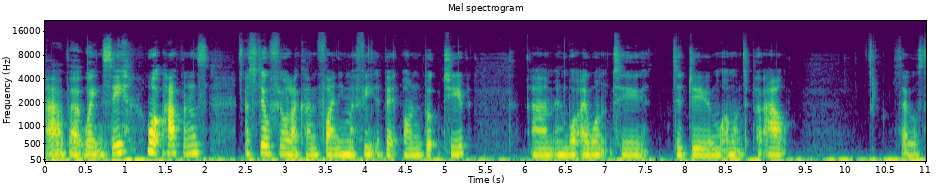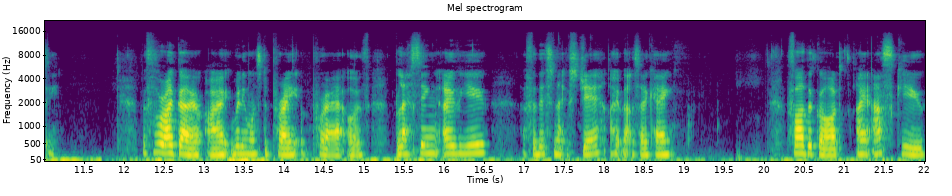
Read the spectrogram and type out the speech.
uh, but wait and see what happens. I still feel like I'm finding my feet a bit on BookTube um, and what I want to to do and what I want to put out. So we'll see. Before I go, I really wanted to pray a prayer of blessing over you for this next year. I hope that's okay. Father God, I ask you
